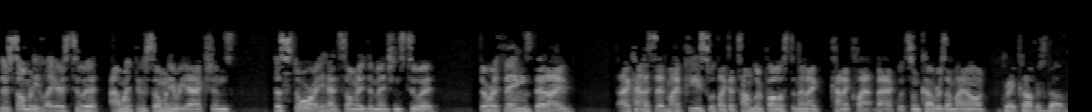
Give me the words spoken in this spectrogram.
There's so many layers to it. I went through so many reactions. The story had so many dimensions to it. There were things that I, I kind of said my piece with like a Tumblr post, and then I kind of clapped back with some covers on my own. great covers though.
